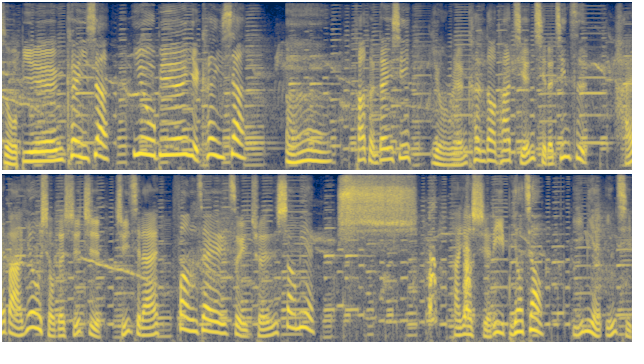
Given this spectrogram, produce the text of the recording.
左边看一下，右边也看一下。啊，他很担心有人看到他捡起了金子，还把右手的食指举起来放在嘴唇上面。嘘，他要雪莉不要叫。以免引起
